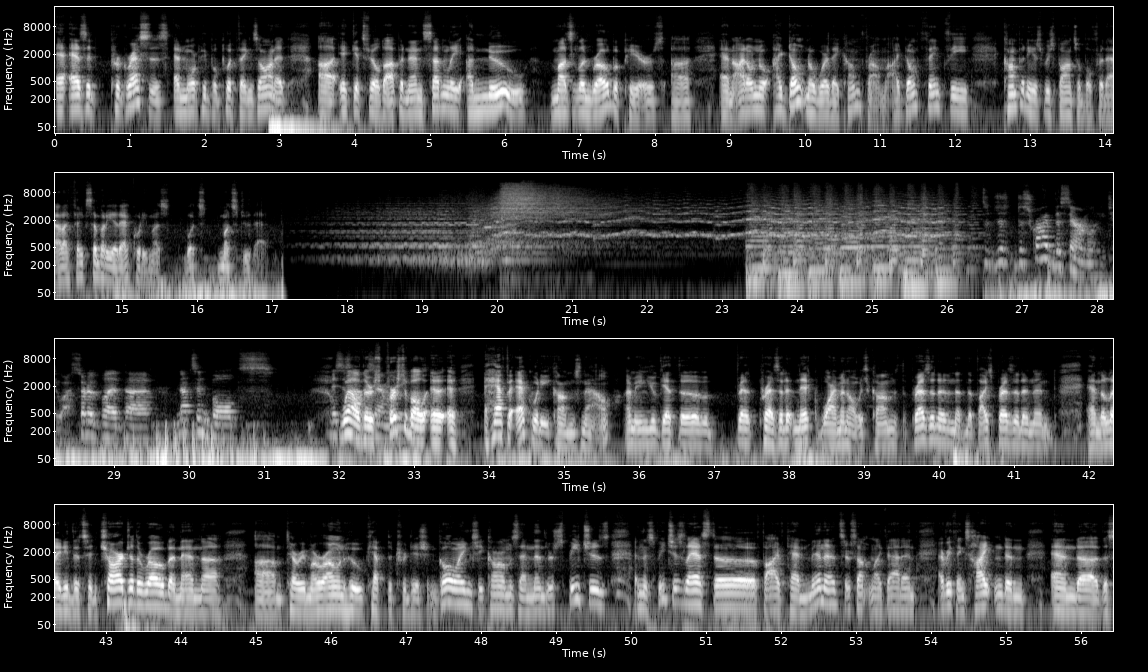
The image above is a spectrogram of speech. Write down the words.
as it progresses and more people put things on it, uh, it gets filled up, and then suddenly a new muslin robe appears, uh, and I don't know. I don't know where they come from. I don't think the company is responsible for that. I think somebody at Equity must must do that. Describe the ceremony to us. Sort of the, the nuts and bolts. This Well, there's ceremony first of all, uh, uh, half of equity comes now. I mean, you get the president Nick Wyman always comes, the president and the, the vice president and and the lady that's in charge of the robe, and then uh, um, Terry Marone who kept the tradition going. She comes, and then there's speeches, and the speeches last uh, five ten minutes or something like that, and everything's heightened, and and uh, the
